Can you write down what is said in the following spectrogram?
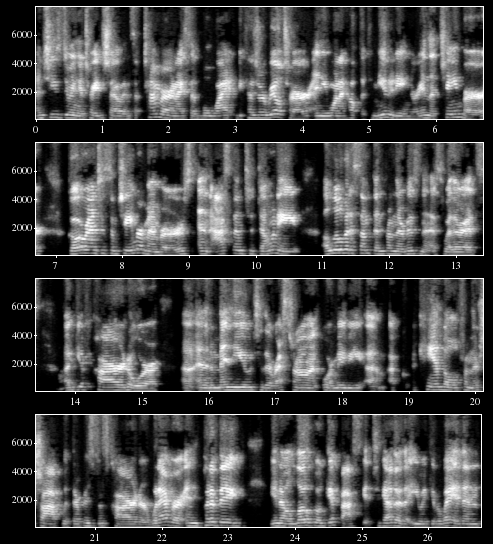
and she's doing a trade show in September. And I said, well, why? Because you're a realtor and you want to help the community and you're in the chamber. Go around to some chamber members and ask them to donate a little bit of something from their business, whether it's a gift card or uh, and then a menu to their restaurant, or maybe um, a, a candle from their shop with their business card or whatever, and put a big, you know, logo gift basket together that you would give away. Then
